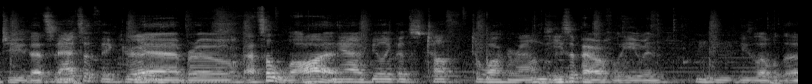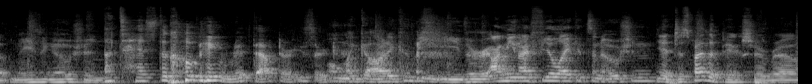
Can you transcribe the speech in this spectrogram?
Dude, that's That's a, a thick dread. yeah, bro. That's a lot. Yeah, I feel like that's tough to walk around. with. He's a powerful human. Mhm. He's leveled up. amazing ocean. A testicle being ripped out during surgery. Oh my god, it could be either. I mean, I feel like it's an ocean. Yeah, just by the picture, bro.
